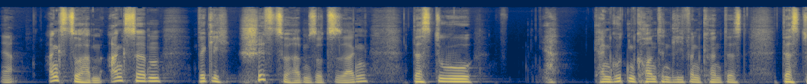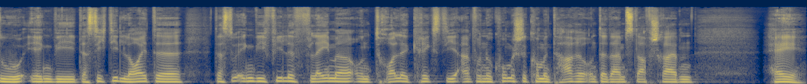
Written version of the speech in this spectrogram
Ja. Angst zu haben. Angst zu haben, wirklich Schiss zu haben sozusagen, dass du keinen guten Content liefern könntest, dass du irgendwie, dass sich die Leute, dass du irgendwie viele Flamer und Trolle kriegst, die einfach nur komische Kommentare unter deinem Stuff schreiben. Hey,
